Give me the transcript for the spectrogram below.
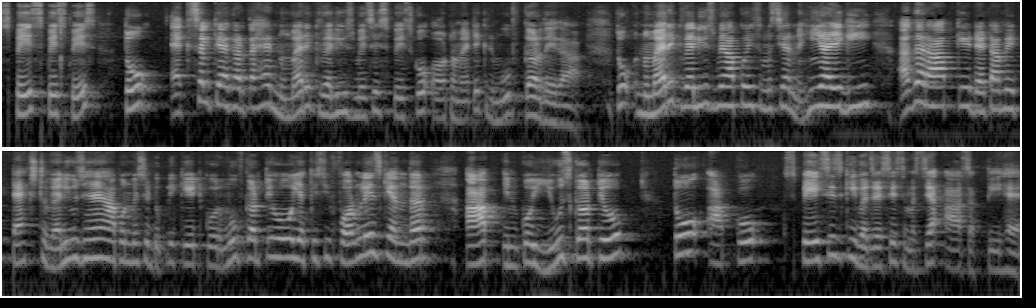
space space space तो एक्सेल क्या करता है? नुमेरिक वैल्यूज़ में से स्पेस को ऑटोमेटिक रिमूव कर देगा। तो नुमेरिक वैल्यूज़ में आपको ये समस्या नहीं आएगी। अगर आपके डाटा में टेक्स्ट वैल्यूज़ हैं, आप उनमें से डुप्लीकेट को रिमूव करते हो या किसी फॉर्मुलेज के अंदर आप इनको यूज़ करते हो तो आपको स्पेसिस की वजह से समस्या आ सकती है।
